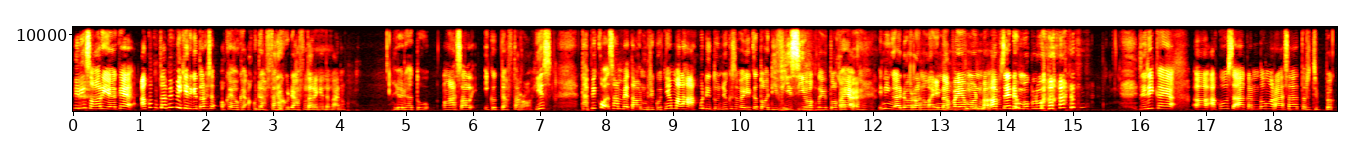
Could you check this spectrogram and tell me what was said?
Ini sorry ya, kayak aku tapi mikir gitu oke oke aku daftar aku daftar gitu kan. Ya udah tuh ngasal ikut daftar rohis, tapi kok sampai tahun berikutnya malah aku ditunjuk sebagai ketua divisi waktu itu kayak ini nggak ada orang lain apa ya mohon maaf saya udah mau keluar. Jadi kayak eh, aku seakan tuh ngerasa terjebak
